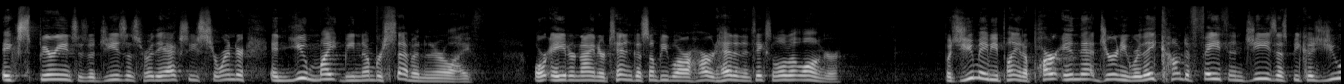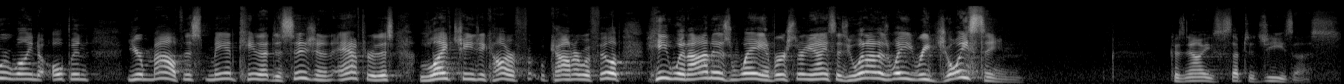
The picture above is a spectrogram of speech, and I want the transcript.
experiences with Jesus where they actually surrender, and you might be number seven in their life, or eight or nine or ten, because some people are hard headed and it takes a little bit longer. But you may be playing a part in that journey where they come to faith in Jesus because you were willing to open your mouth. This man came to that decision, and after this life changing encounter with Philip, he went on his way. And verse 39 says, He went on his way rejoicing because now he accepted Jesus.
